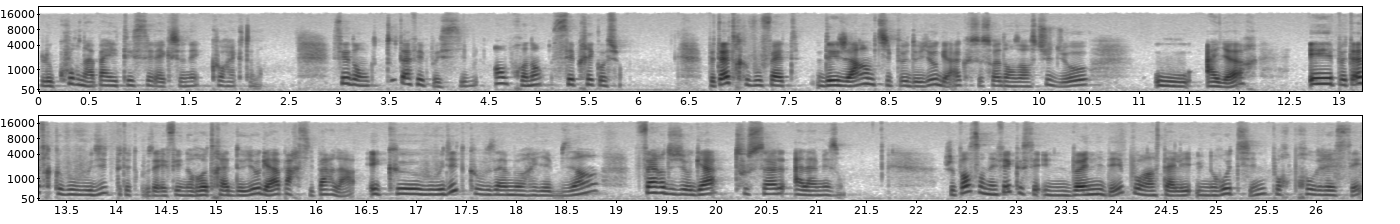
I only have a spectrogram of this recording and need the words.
le cours n'a pas été sélectionné correctement. C'est donc tout à fait possible en prenant ces précautions. Peut-être que vous faites déjà un petit peu de yoga, que ce soit dans un studio ou ailleurs, et peut-être que vous vous dites, peut-être que vous avez fait une retraite de yoga par-ci par-là, et que vous vous dites que vous aimeriez bien faire du yoga tout seul à la maison. Je pense en effet que c'est une bonne idée pour installer une routine, pour progresser,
